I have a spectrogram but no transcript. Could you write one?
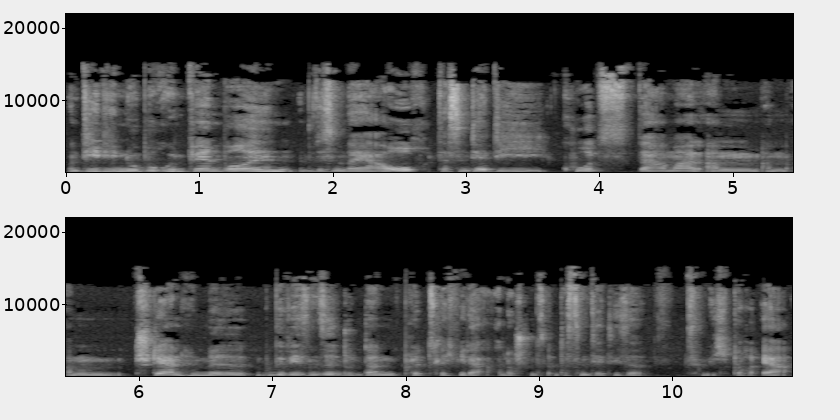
Und die, die nur berühmt werden wollen, wissen wir ja auch, das sind ja die kurz da mal am, am, am Sternenhimmel gewesen sind und dann plötzlich wieder erloschen sind. Das sind ja diese für mich doch eher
